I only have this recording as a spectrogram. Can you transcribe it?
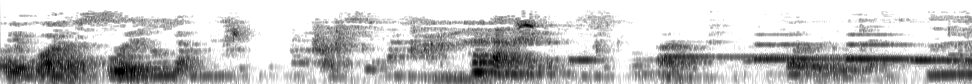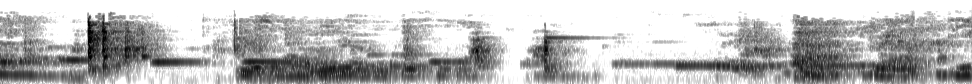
可以过来试一下。我记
